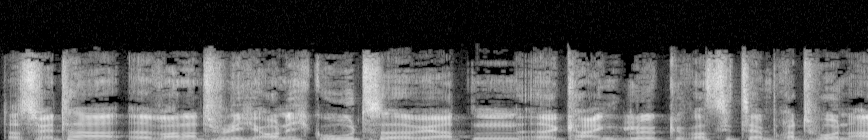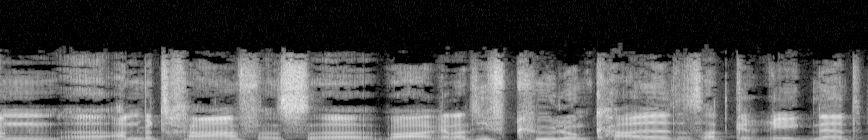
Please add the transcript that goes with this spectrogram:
Das Wetter äh, war natürlich auch nicht gut. Äh, wir hatten äh, kein Glück, was die Temperaturen an, äh, anbetraf. Es äh, war relativ kühl und kalt, es hat geregnet.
